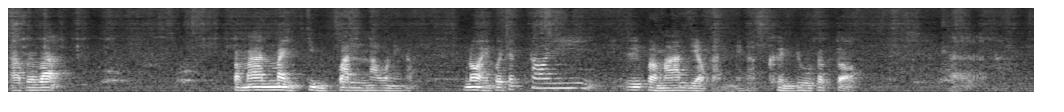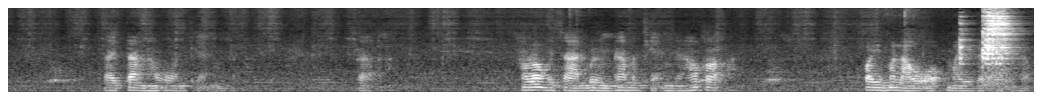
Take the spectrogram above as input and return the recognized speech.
เอาไปว่า ประมาณไม่จิ้มฟันเฮานี่ครับน้อยกว่าจักหน้อยหรือประมาณเดียวกันนะครับขึ้นอยู่กับตอกอ สายตั้งเขาอ่อนแข็งก็เขาลองไปสานเบิ่งถ้ามันแข็งเดี๋ยวเขาก็ ค่อยมาเหลาออกใหม่กันครับ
